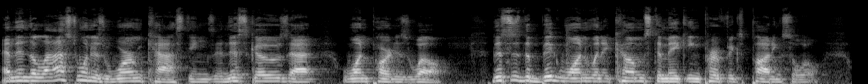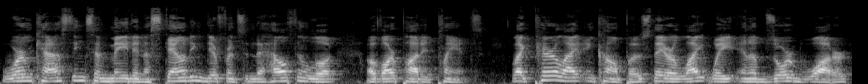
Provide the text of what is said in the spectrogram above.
And then the last one is worm castings, and this goes at one part as well. This is the big one when it comes to making perfect potting soil. Worm castings have made an astounding difference in the health and look of our potted plants. Like perlite and compost, they are lightweight and absorb water,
